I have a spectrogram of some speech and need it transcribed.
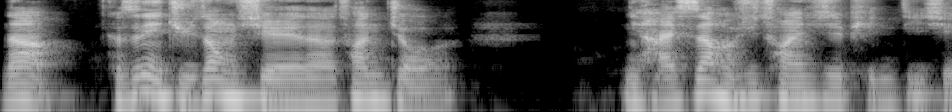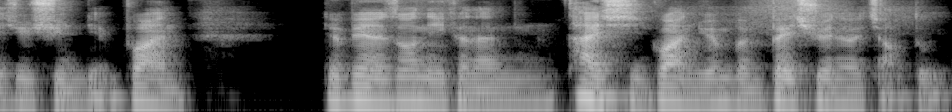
那可是你举重鞋呢穿久了，你还是要回去穿一些平底鞋去训练，不然就变成说你可能太习惯原本被去的那个角度，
